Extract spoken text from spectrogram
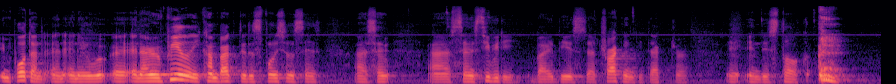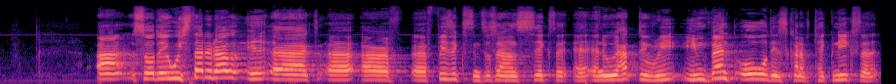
important, and, and, it, uh, and I repeatedly come back to this position sens uh, sen uh, sensitivity by this uh, tracking detector in, in this talk. so they, we started out in, our physics in 2006, and, and, we had to reinvent all these kind of techniques that,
